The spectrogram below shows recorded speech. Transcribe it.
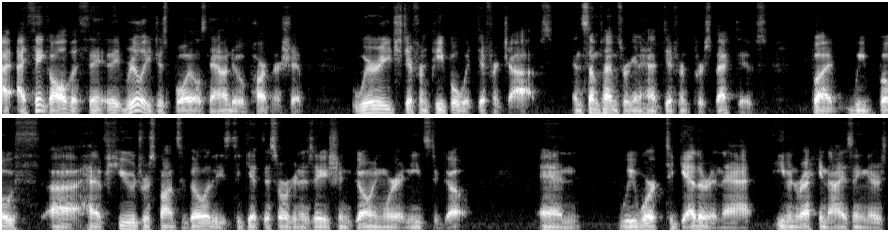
I, I, think all the thing, it really just boils down to a partnership. We're each different people with different jobs and sometimes we're going to have different perspectives but we both uh, have huge responsibilities to get this organization going where it needs to go. And we work together in that even recognizing there's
